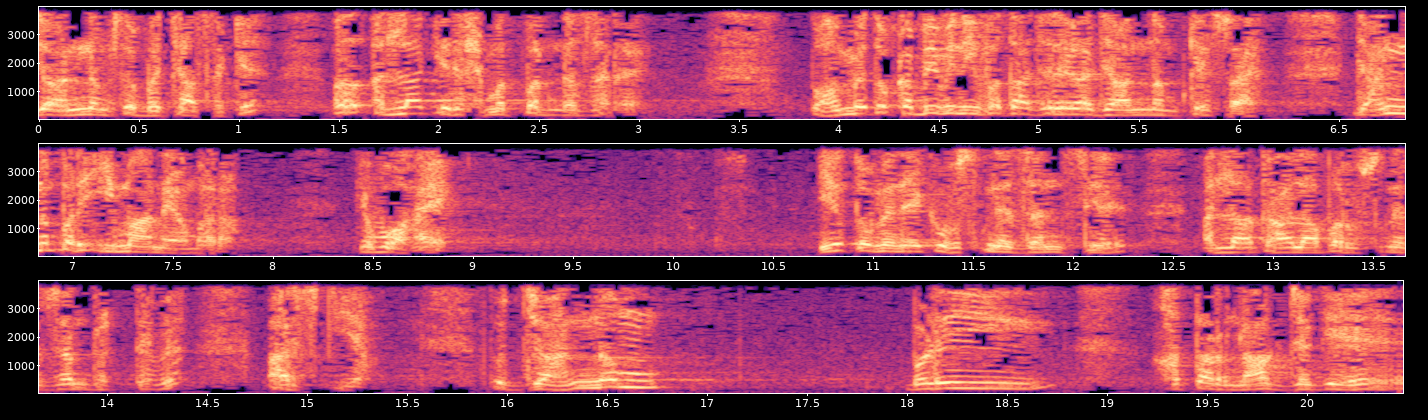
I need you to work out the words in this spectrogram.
جہنم سے بچا سکے، اور اللہ کی رحمت پر نظر ہے۔ تو ہمیں تو کبھی بھی نہیں پتا چلے گا جہنم کیسا ہے۔ جہنم پر ایمان ہے ہمارا کہ وہ ہے۔ یہ تو میں نے ایک حسن زن سے اللہ تعالی پر حسن زن رکھتے ہوئے عرض کیا۔ تو جہنم بڑی خطرناک جگہ ہے۔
